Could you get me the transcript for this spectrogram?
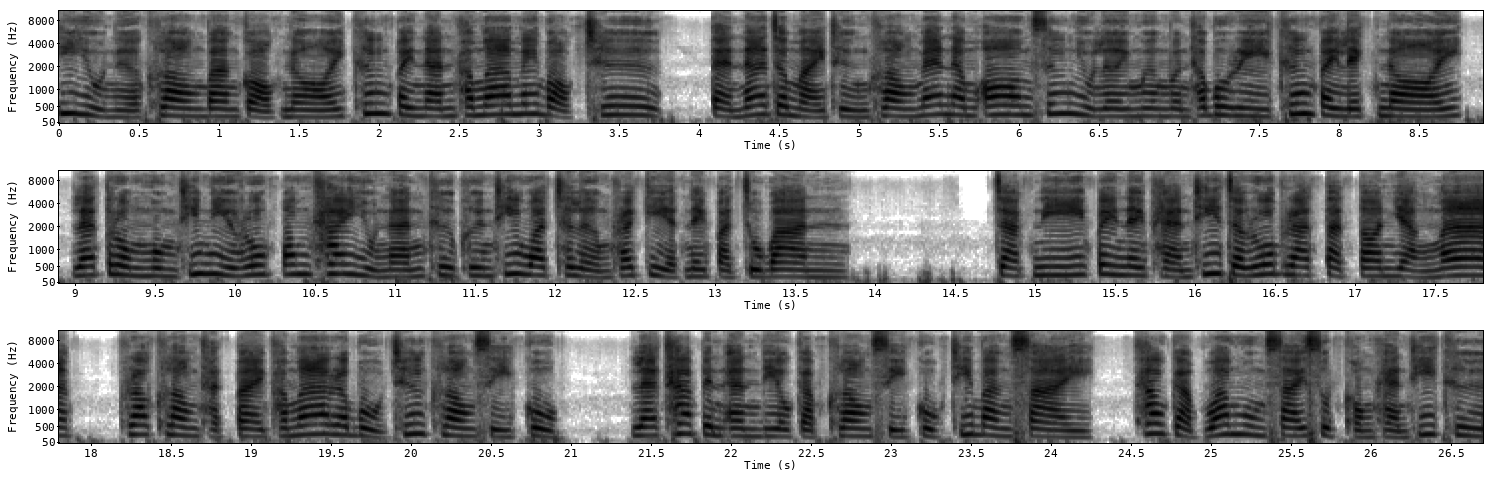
ที่อยู่เหนือคลองบางกอกน้อยขึ้นไปนั้นพม่าไม่บอกชื่อ แต่น่าจะหมายถึงคลองแม่น้ำอ้อมซึ่งอยู่เลยเมืองนนทบุรีขึ้นไปเล็กน้อย และตรงมุมที่มีรูปป้อมไข่อยู่นั้นคือพื้นที่วัดเฉลิมพระเกียรติในปัจจุบันจากนี้ไปในแผนที่จะรวบรัดตัดตอนอย่างมาก เพราะคลองถัดไปพม่าระบุชื่อคลองสีกุก และถ้าเป็นอันเดียวกับคลองสีกุกที่บางไทรเท่ากับว่ามุมซ้ายสุดของแผนที่คือ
